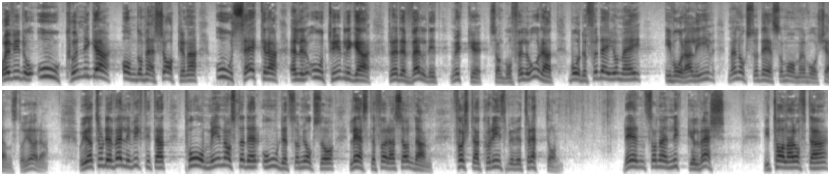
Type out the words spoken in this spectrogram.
Och är vi då okunniga om de här sakerna, osäkra eller otydliga, då är det väldigt mycket som går förlorat. Både för dig och mig i våra liv, men också det som har med vår tjänst att göra. Och Jag tror det är väldigt viktigt att påminna oss det där ordet som jag också läste förra söndagen. Första Korinthierbrevet 13. Det är en sån här nyckelvers. Vi talar ofta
